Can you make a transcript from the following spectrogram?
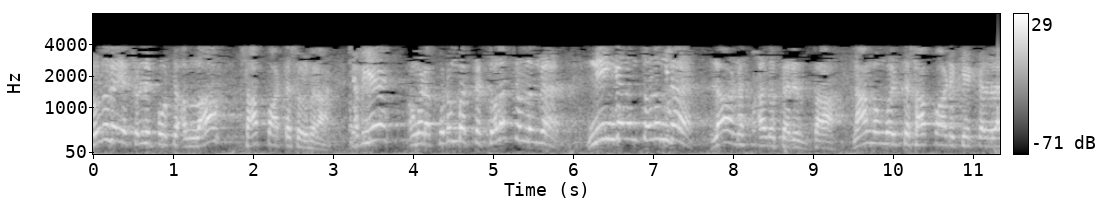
தொழுகையை சொல்லி போட்டு அல்லாஹ் சாப்பாட்ட சொல்கிறான். நபியே உங்களோட குடும்பத்தை தொலை சொல்லுங்க. நீங்களும் தொழுங்க. லா நாங்க உங்கள்ட்ட சாப்பாடு கேட்கல.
